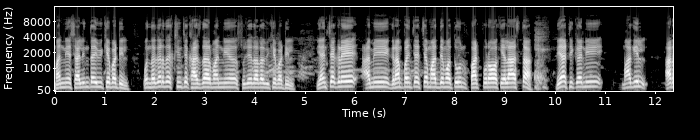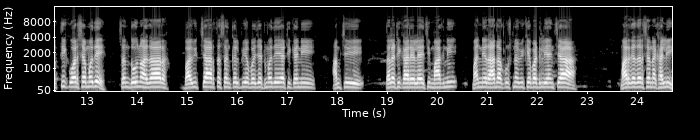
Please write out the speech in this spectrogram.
माननीय शालिनताई विखे पाटील व नगर दक्षिणचे खासदार माननीय सुजयदादा विखे पाटील यांच्याकडे आम्ही ग्रामपंचायतच्या माध्यमातून पाठपुरावा केला असता या ठिकाणी मागील आर्थिक वर्षामध्ये सन दोन हजार बावीसच्या अर्थसंकल्पीय बजेटमध्ये या ठिकाणी आमची तलाठी कार्यालयाची मागणी मान्य राधाकृष्ण विखे पाटील यांच्या मार्गदर्शनाखाली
